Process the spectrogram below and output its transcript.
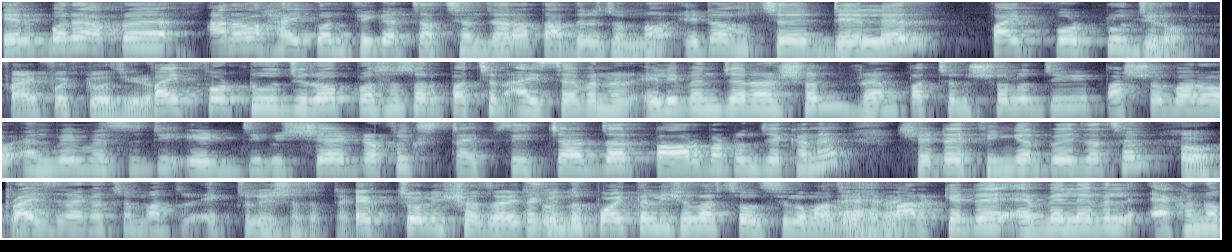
এরপরে আপনার আরও হাই কনফিগার চাচ্ছেন যারা তাদের জন্য এটা হচ্ছে ডেলের five four two zero five four two zero five four two zero processor পাচ্ছেন আই সেভেনের ইলেভেন জেনারেশন র্যাম পাচ্ছেন ষোলো জিবি পাঁচশো বারো NVM eight GB share graphics type C charger power button যেখানে সেটাই ফিঙ্গার পেয়ে যাচ্ছেন। প্রাইস রাখা হচ্ছে মাত্র একচল্লিশ হাজার টাকা। একচল্লিশ হাজার এটা কিন্তু পঁয়তাল্লিশ হাজার চলছিল মাঝে মার্কেটে অ্যাভেলেবেল এখনও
